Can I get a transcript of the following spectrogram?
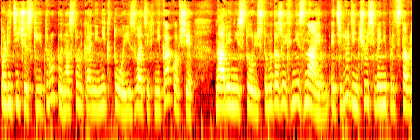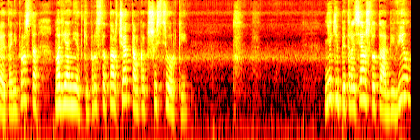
политические трупы, настолько они никто, и звать их никак вообще на арене истории, что мы даже их не знаем. Эти люди ничего из себя не представляют. Они просто марионетки, просто торчат там, как шестерки. Некий Петросян что-то объявил,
